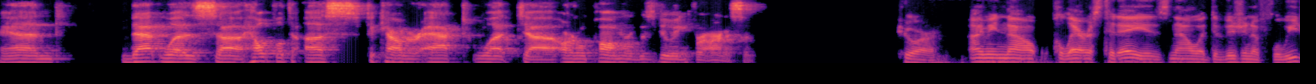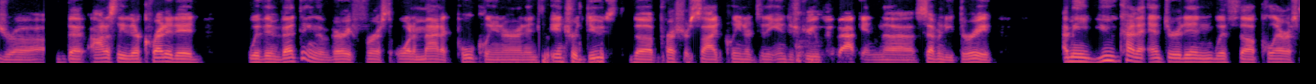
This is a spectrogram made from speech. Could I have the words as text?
and that was uh, helpful to us to counteract what uh, Arnold Palmer was doing for Arneson. Sure. I mean, now Polaris today is now a division of Fluidra that honestly they're credited with inventing the very first automatic pool cleaner and in- introduced the pressure side cleaner to the industry way back in uh, 73. I mean, you kind of entered in with uh, Polaris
